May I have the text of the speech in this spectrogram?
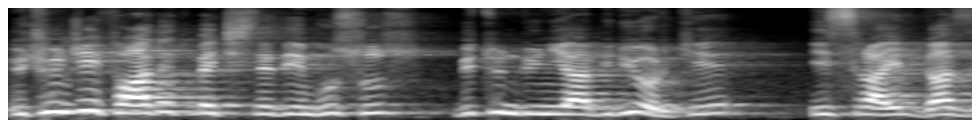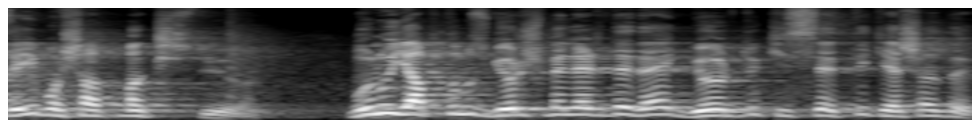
Üçüncü ifade etmek istediğim husus, bütün dünya biliyor ki İsrail Gazze'yi boşaltmak istiyor. Bunu yaptığımız görüşmelerde de gördük, hissettik, yaşadık.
